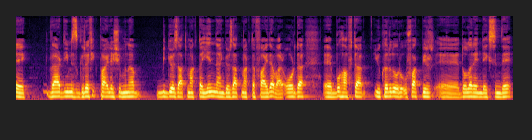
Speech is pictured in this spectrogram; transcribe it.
e, verdiğimiz grafik paylaşımına bir göz atmakta, yeniden göz atmakta fayda var. Orada e, bu hafta yukarı doğru ufak bir e, dolar endeksinde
